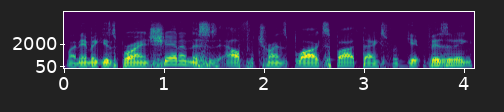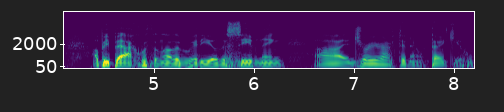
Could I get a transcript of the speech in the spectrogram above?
My name again is Brian Shannon. This is Alpha Trends Blogspot. Thanks for get visiting. I'll be back with another video this evening. Uh, enjoy your afternoon. Thank you.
